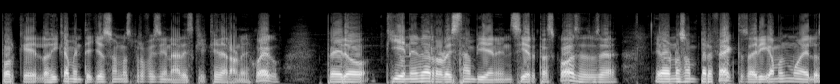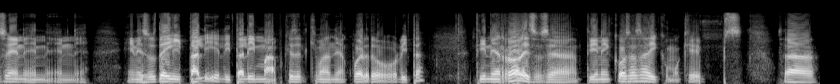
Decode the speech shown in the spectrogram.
porque lógicamente ellos son los profesionales que quedaron el juego pero tienen errores también en ciertas cosas, o sea, ellos no son perfectos. Hay, digamos, modelos en, en, en, esos de Italy, el Italy Map, que es el que más me acuerdo ahorita, tiene errores, o sea, tiene cosas ahí como que, pues, o sea,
